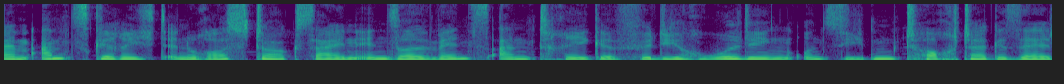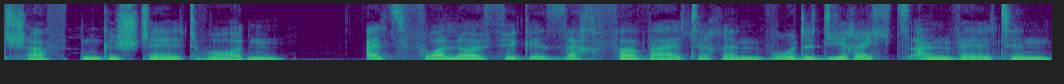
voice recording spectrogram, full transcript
Beim Amtsgericht in Rostock seien Insolvenzanträge für die Holding und sieben Tochtergesellschaften gestellt worden. Als vorläufige Sachverwalterin wurde die Rechtsanwältin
